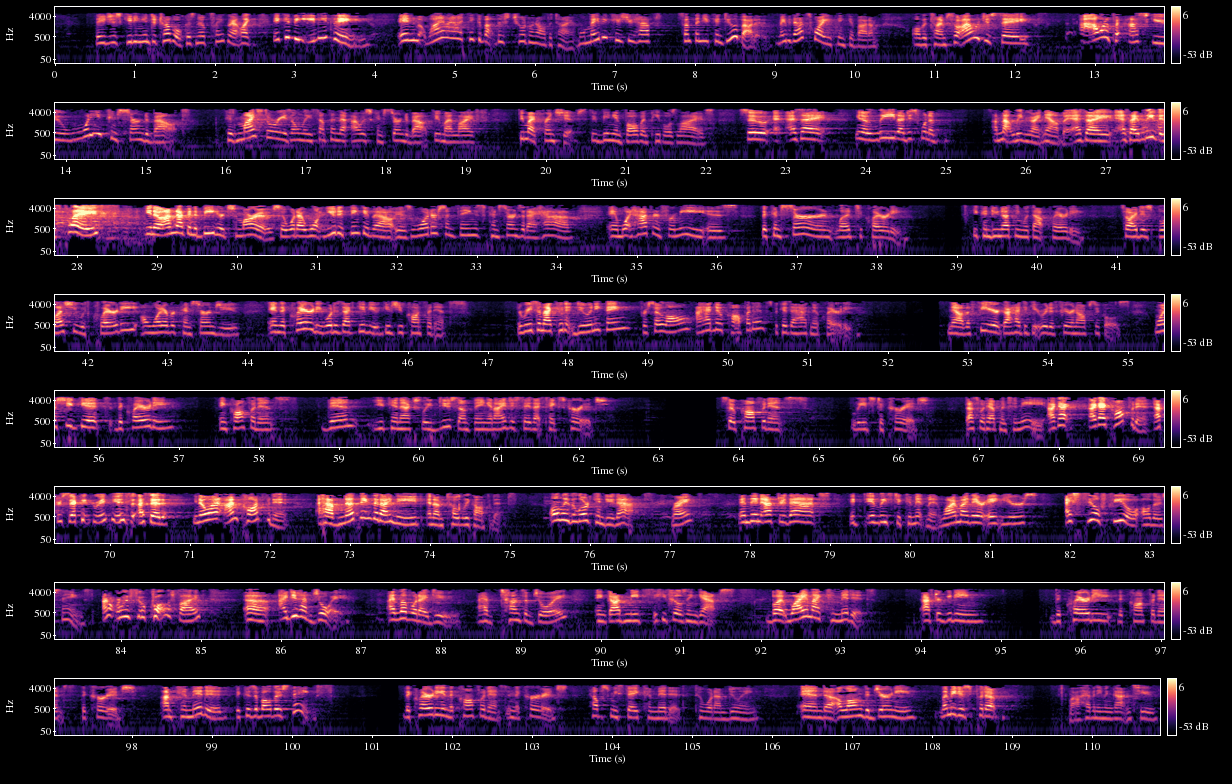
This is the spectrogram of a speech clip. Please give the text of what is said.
They're just getting into trouble because no playground. Like, it could be anything. And why do I think about those children all the time? Well, maybe because you have something you can do about it. Maybe that's why you think about them all the time. So I would just say, I want to ask you, what are you concerned about? Because my story is only something that I was concerned about through my life, through my friendships, through being involved in people's lives. So as I, you know, leave, I just want to. I'm not leaving right now, but as I as I leave this place, you know, I'm not going to be here tomorrow. So what I want you to think about is what are some things, concerns that I have, and what happened for me is the concern led to clarity. You can do nothing without clarity. So I just bless you with clarity on whatever concerns you. And the clarity, what does that give you? It gives you confidence. The reason I couldn't do anything for so long, I had no confidence because I had no clarity. Now, the fear, I had to get rid of fear and obstacles. Once you get the clarity and confidence, then you can actually do something, and I just say that takes courage. So confidence leads to courage. That's what happened to me. I got I got confident. After Second Corinthians, I said, "You know what? I'm confident. I have nothing that I need, and I'm totally confident. Only the Lord can do that, right? And then after that, it, it leads to commitment. Why am I there eight years? I still feel all those things. I don't really feel qualified. Uh, I do have joy. I love what I do. I have tons of joy, and God meets, He fills in gaps. But why am I committed after getting the clarity, the confidence, the courage? I'm committed because of all those things. The clarity and the confidence and the courage helps me stay committed to what I'm doing. And uh, along the journey, let me just put up, well, I haven't even gotten to,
